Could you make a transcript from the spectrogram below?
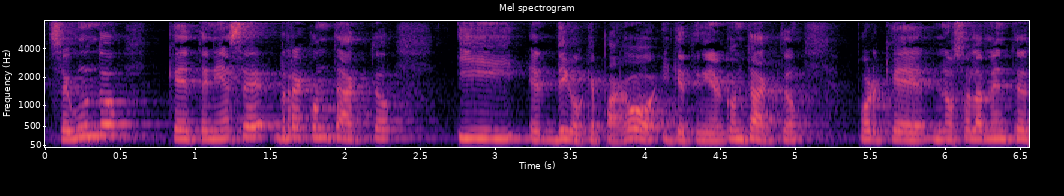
Segundo, que tenía ese recontacto y eh, digo que pagó y que tenía el contacto, porque no solamente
